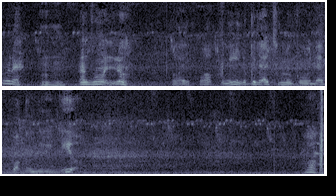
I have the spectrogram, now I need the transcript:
Look at that. Mm-hmm. I'm going, look. Like, fuck me. Look at that smoke on that fucking thing. Yeah. Fuck.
